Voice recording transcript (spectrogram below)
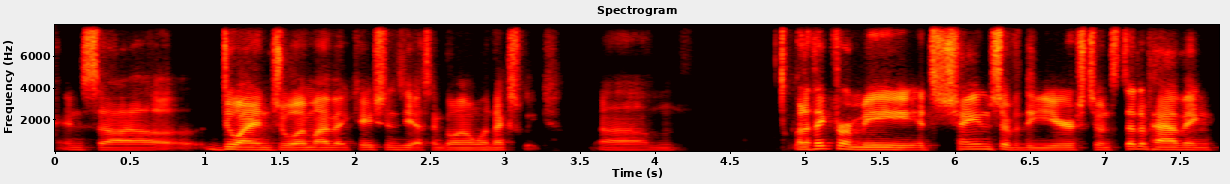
And so, uh, do I enjoy my vacations? Yes, I'm going on one next week. Um, but I think for me, it's changed over the years to instead of having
